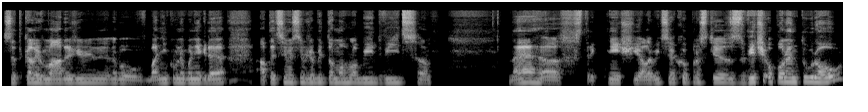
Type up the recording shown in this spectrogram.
setkali v mládeži nebo v baníku nebo někde a teď si myslím, že by to mohlo být víc ne uh, striktnější, ale víc jako prostě s větší oponentůrou,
